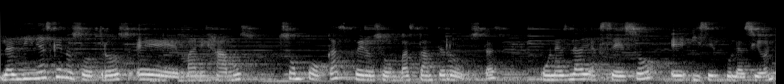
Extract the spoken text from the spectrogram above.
Las líneas que nosotros eh, manejamos son pocas, pero son bastante robustas. Una es la de acceso eh, y circulación.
